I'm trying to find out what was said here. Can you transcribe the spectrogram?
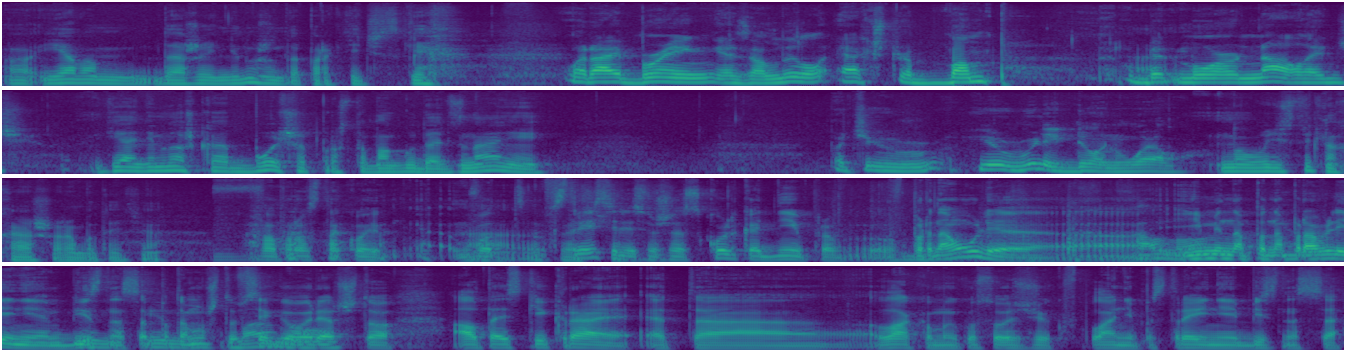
Uh, Я вам даже не нужен-то практически. What I bring is a little extra bump, a little bit more knowledge, Я немножко больше просто могу дать знаний, but you you're really doing well. но вы действительно хорошо работаете. Вопрос такой. Вот А, встретились уже сколько дней в Барнауле long именно по направлениям бизнеса? Потому что все говорят, что Алтайский край – это лакомый кусочек в плане построения бизнеса.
